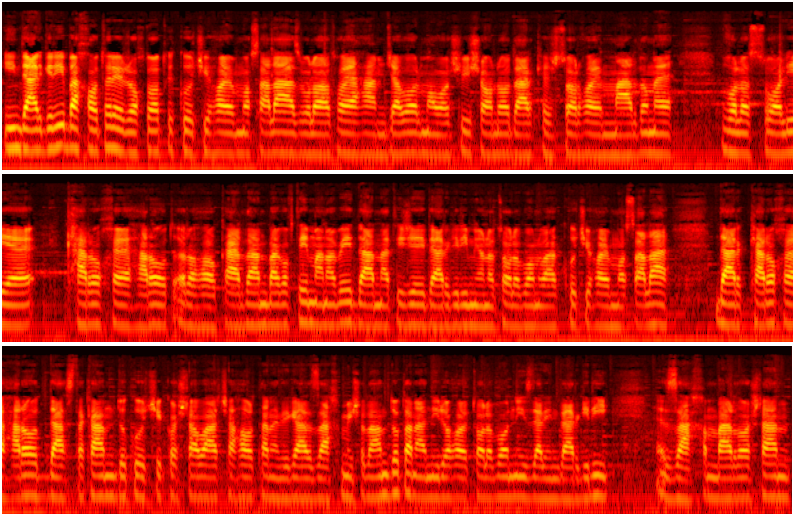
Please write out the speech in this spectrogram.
این درگیری به خاطر رخ داد که کوچی های مسلح از ولایت های همجوار مواشیشان را در کشتارهای مردم ولسوالی کرخ هرات رها کردند به گفته منابع در نتیجه درگیری میان طالبان و کوچی های مسلح در کرخ هرات دست کم دو کوچی کشته و چهار تن دیگر زخمی شدند. دو تن از نیروهای طالبان نیز در این درگیری زخم برداشتند.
